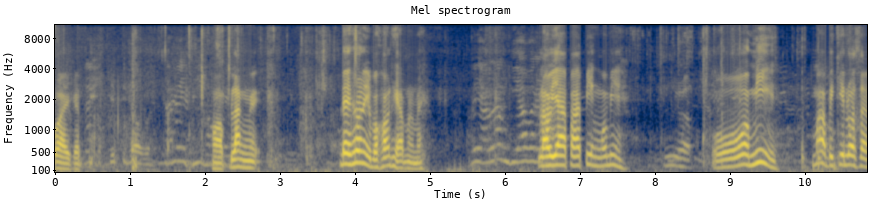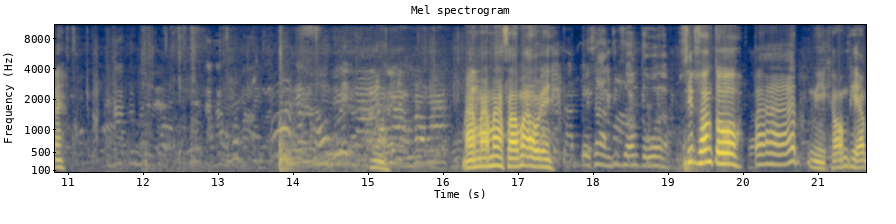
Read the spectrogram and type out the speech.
บ่อยกันหอบลังนี่ได้เท่านี้บ่ของแถมหน่อยไหมเรายาปลาปิ้ง ว่ามีโอ้มีมาเอาไปกินรสซะนะอืมมามามาฟ้าวมาเอานี่ไปสร้าง12ตัวครับสิบสองตัวปาดนี่ของแถม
